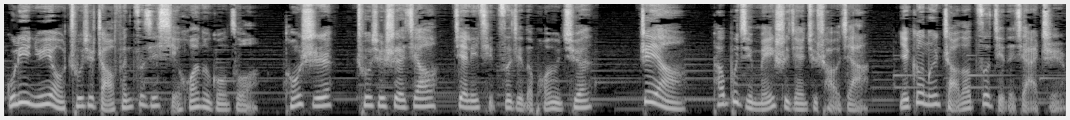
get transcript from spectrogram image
鼓励女友出去找份自己喜欢的工作，同时出去社交，建立起自己的朋友圈，这样他不仅没时间去吵架，也更能找到自己的价值。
